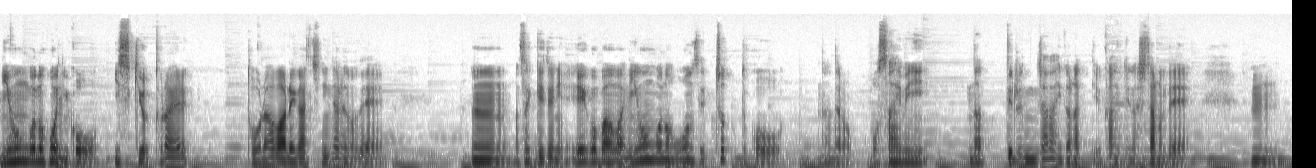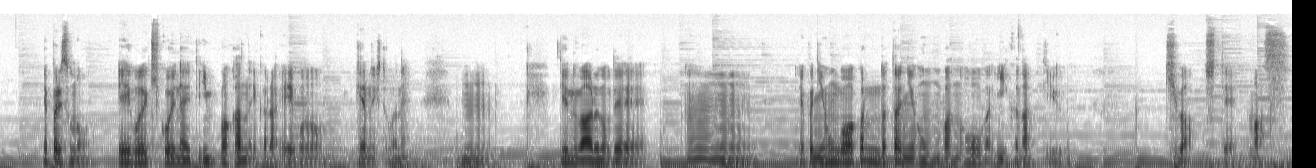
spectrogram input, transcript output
日本語の方にこう、意識を捉え、囚われがちになるので、うん、さっき言ったように、英語版は日本語の音声ちょっとこう、なんだろう、抑えめになってるんじゃないかなっていう感じがしたので、うん。やっぱりその、英語で聞こえないってわかんないから、英語の県の人がね。うん。っていうのがあるので、うん。やっぱ日本語わかるんだったら日本版の方がいいかなっていう気はしてます。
